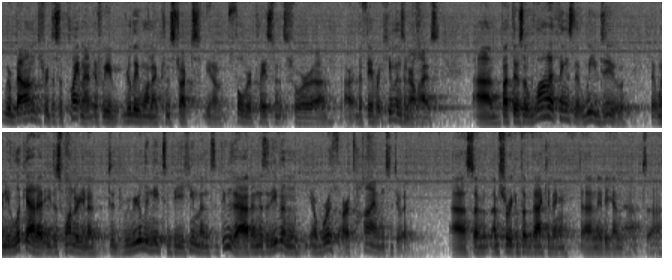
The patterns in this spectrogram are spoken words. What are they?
we're bound for disappointment if we really want to construct you know, full replacements for uh, our, the favorite humans in our lives. Uh, but there's a lot of things that we do that when you look at it, you just wonder, you know, did we really need to be human to do that? And is it even you know, worth our time to do it? Uh, so I'm, I'm, sure we can put vacuuming uh, maybe in that, uh,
